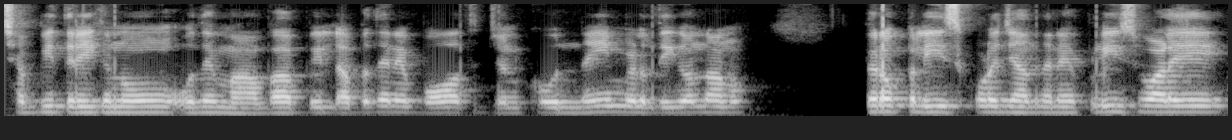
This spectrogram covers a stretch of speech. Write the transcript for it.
26 ਤਰੀਕ ਨੂੰ ਉਹਦੇ ਮਾਪੇ ਵੀ ਲੱਭਦੇ ਨੇ ਬਹੁਤ, ਜੁਨਕੋ ਨਹੀਂ ਮਿਲਦੀ ਉਹਨਾਂ ਨੂੰ। ਫਿਰ ਉਹ ਪੁਲਿਸ ਕੋਲ ਜਾਂਦੇ ਨੇ। ਪੁਲਿਸ ਵਾਲੇ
